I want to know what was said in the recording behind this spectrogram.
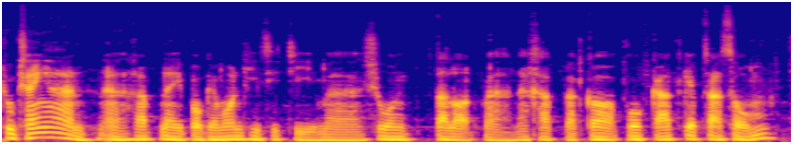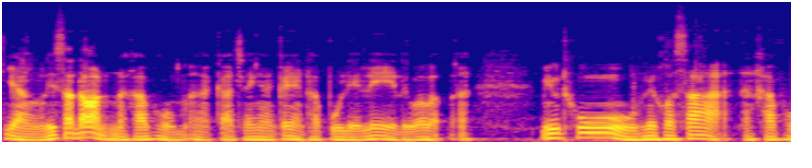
ถูกใช้งานนะครับในโปเกมอน TCG มาช่วงตลอดมานะครับ แล้วก็พวกการ์ดเก็บสะสมอย่างลิซาดอนนะครับผมการใช้งานก็อย่างทาปูเลเล่หรือว่าแบบมิวทูเลโคซ่านะครับผ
